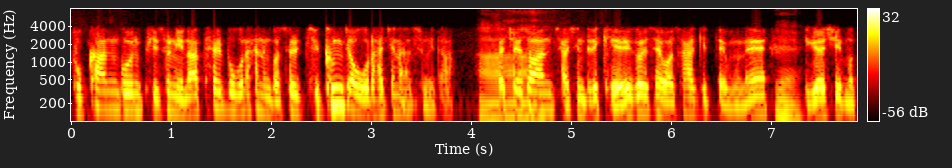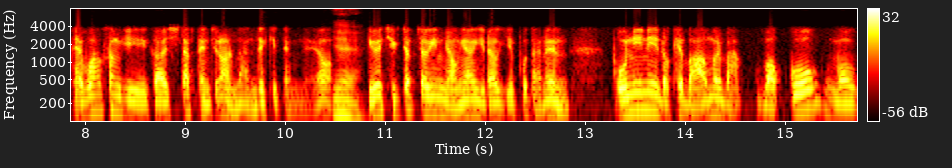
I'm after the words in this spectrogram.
북한군 귀순이나 탈북을 하는 것을 즉흥적으로 하지는 않습니다. 아, 그러니까 최소한 자신들이 계획을 세워서 하기 때문에 예. 이것이 뭐 대북 확성기가 시작된 지는 얼마 안 됐기 때문에요. 예. 이거 직접적인 영향이라기보다는 본인이 이렇게 마음을 막 먹고 뭐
